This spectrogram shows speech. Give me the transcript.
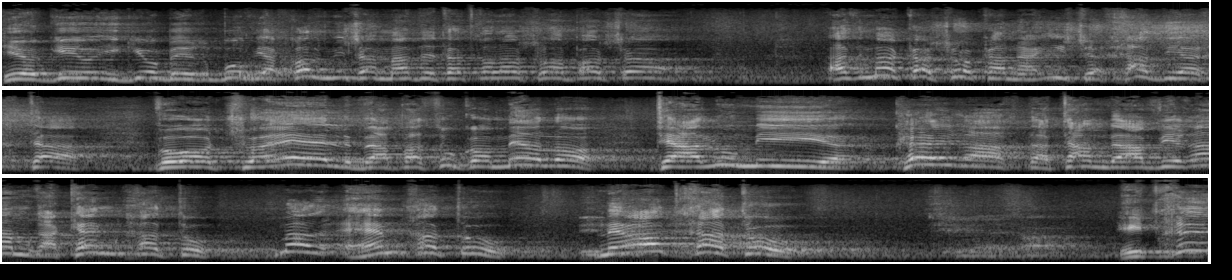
הגיעו, הגיעו בערבוביה, כל מי שעמד את ההתחלה של הפרשה. אז מה קשור כאן האיש אחד יחטא? והוא עוד שואל, והפסוק אומר לו, תעלו מקרח, דתם ואבירם, רק הם חטאו. מה? הם חטאו. מאוד חטאו. התחיל,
